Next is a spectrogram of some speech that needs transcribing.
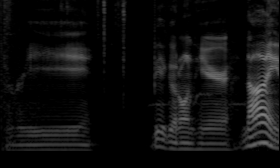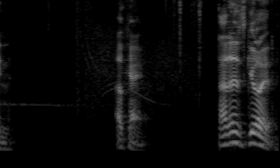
three. Be a good one here. Nine. Okay. That is good.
